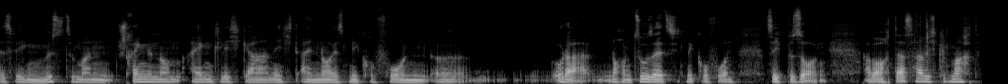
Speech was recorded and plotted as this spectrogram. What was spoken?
Deswegen müsste man streng genommen eigentlich gar nicht ein neues Mikrofon äh, oder noch ein zusätzliches Mikrofon sich besorgen. Aber auch das habe ich gemacht,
